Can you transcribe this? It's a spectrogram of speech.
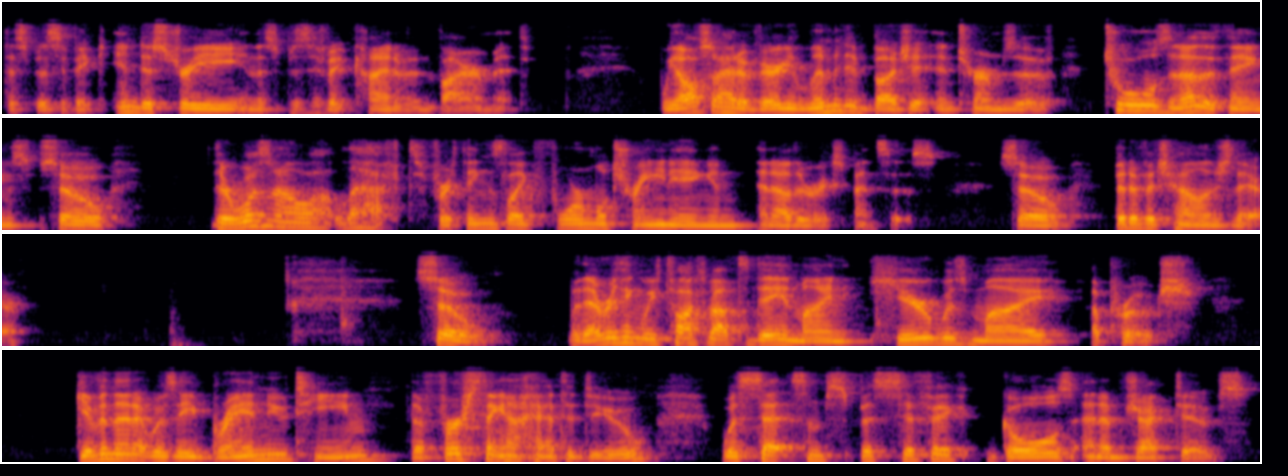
the specific industry in the specific kind of environment. We also had a very limited budget in terms of tools and other things. So there wasn't a lot left for things like formal training and, and other expenses. So bit of a challenge there. So with everything we've talked about today in mind, here was my approach. Given that it was a brand new team, the first thing I had to do was set some specific goals and objectives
